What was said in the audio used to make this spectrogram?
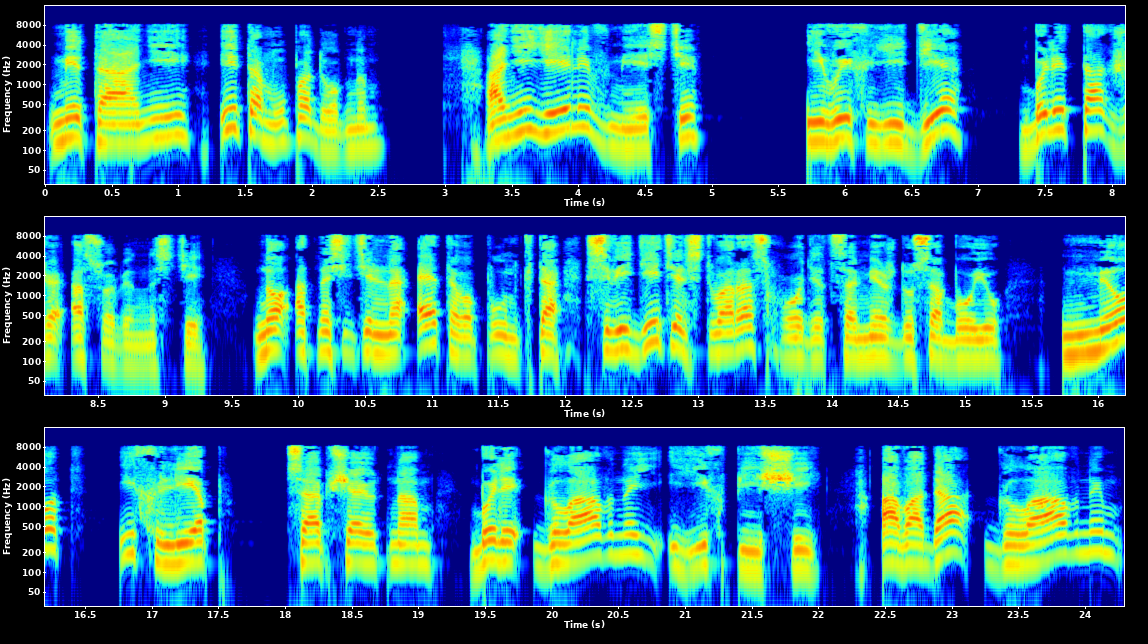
метании и тому подобном. Они ели вместе, и в их еде были также особенности, но относительно этого пункта свидетельства расходятся между собою. Мед и хлеб, сообщают нам, были главной их пищей, а вода — главным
